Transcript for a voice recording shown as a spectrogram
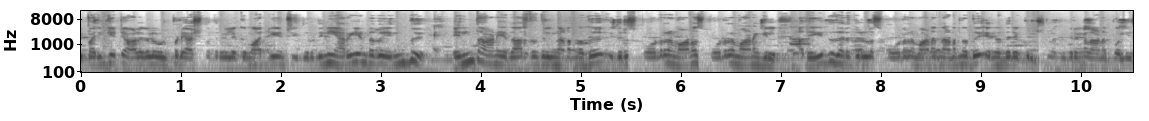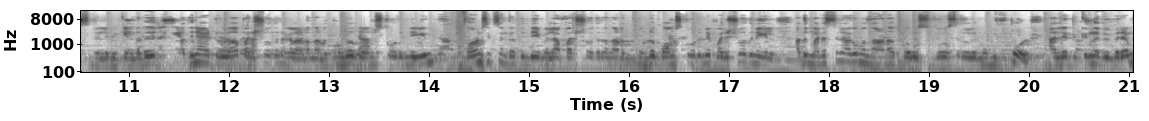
ഈ പരിക്കേറ്റ ആളുകളെ ഉൾപ്പെടെ ആശുപത്രിയിലേക്ക് മാറ്റുകയും ചെയ്തിരുന്നു. ഇനി അറിയേണ്ടത് എന്ത് എന്താണ് യഥാർത്ഥത്തിൽ നടന്നത്? ഇതൊരു സ്ഫോടനമാണോ? സ്ഫോടനമാണെങ്കിൽ അത് ഏത് തരത്തിലുള്ള സ്ഫോടനമാണ് നടന്നത് എന്നതിനെ കുറിച്ചുള്ള വിവരങ്ങളാണ് പോലീസിന് ലഭിക്കേണ്ടത്. അതിനായിട്ടുള്ള പരിശോധനകളാണ് നടത്തുന്നത്. ബോംബ് സ്കോഡിന്റെയും ഫോറൻസിക് സംഘത്തിന്റെയും എല്ലാം പരിശോധന നടത്തുന്നുണ്ട്. ബോംബ് സ്ക്വാഡിന്റെ പരിശോധനയിൽ അത് മനസ്സിലാകുമെന്നാണ് പോലീസ് ഉദ്യോഗസ്ഥരിൽ നിന്നും ഇപ്പോൾ ലഭിക്കുന്ന വിവരം.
